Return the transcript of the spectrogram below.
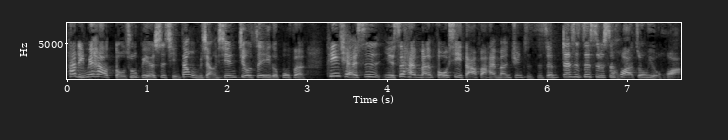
它里面还有抖出别的事情，但我们想先就这一个部分，听起来是也是还蛮佛系打法，还蛮君子之争。但是这是不是话中有话？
